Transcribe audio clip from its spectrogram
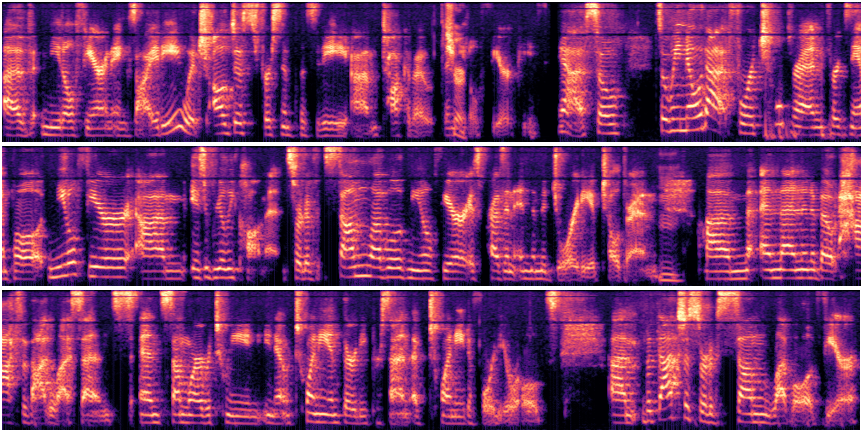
of needle fear and anxiety which i'll just for simplicity um, talk about the Sure. needle fear piece yeah so so we know that for children for example needle fear um, is really common. Sort of some level of needle fear is present in the majority of children. Um, and then in about half of adolescents and somewhere between you know 20 and 30 percent of 20 to 40 year olds um, but that's just sort of some level of fear.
